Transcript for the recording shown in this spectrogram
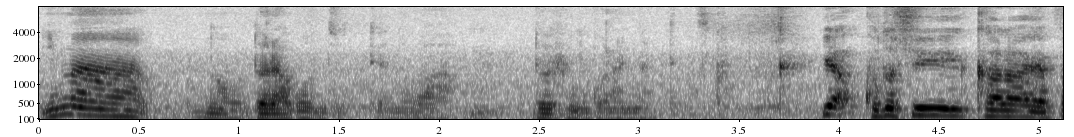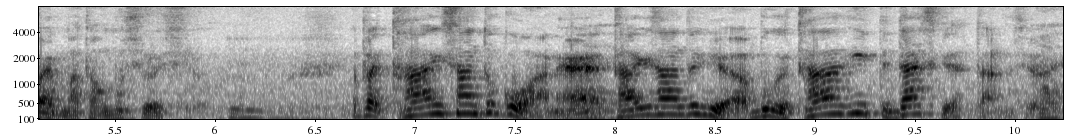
今のドラゴンズっていうのはどういうふうにご覧になってますか、いや今年からやっぱりまた面白いですよ。やっぱり高木さんのとこはね、はい。高木さんの時は僕高木って大好きだったんですよ、はい。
